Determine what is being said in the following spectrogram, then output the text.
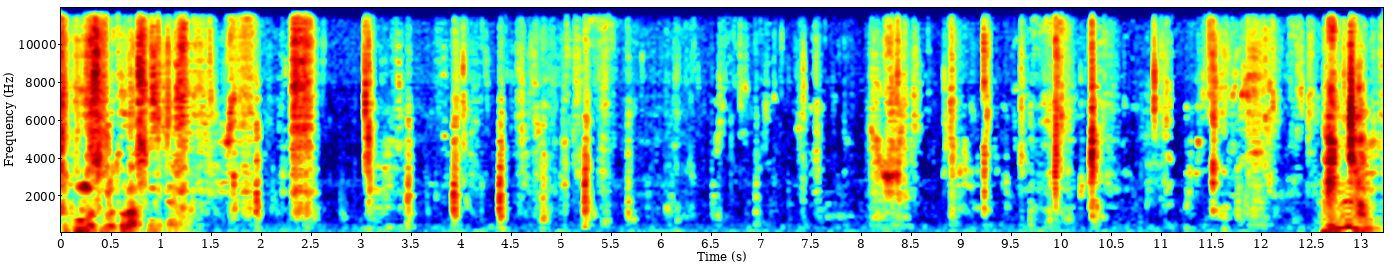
저본 모습으로 돌아왔습니다. 대창.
